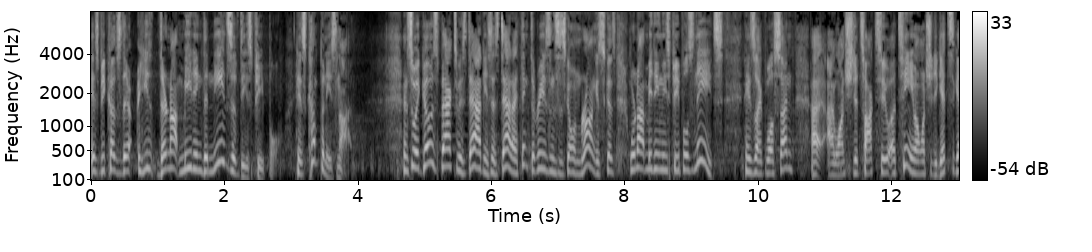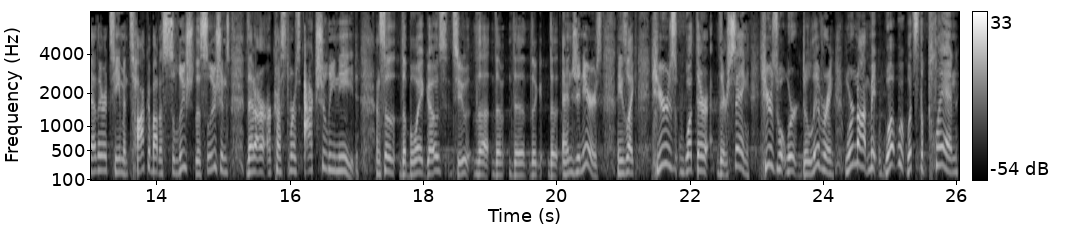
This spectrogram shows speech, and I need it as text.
is because they're, he, they're not meeting the needs of these people. His company's not. And so he goes back to his dad and he says, Dad, I think the reason this is going wrong is because we're not meeting these people's needs. And he's like, Well, son, I, I, want you to talk to a team. I want you to get together a team and talk about a solution, the solutions that our, our customers actually need. And so the boy goes to the, the, the, the, the engineers and he's like, Here's what they're, they're saying. Here's what we're delivering. We're not, what, what's the plan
